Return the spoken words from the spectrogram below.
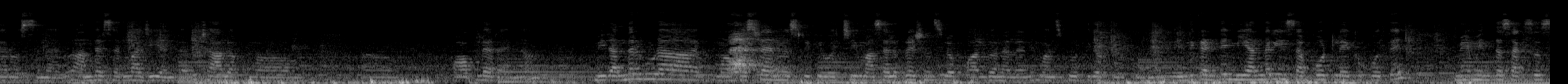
గారు వస్తున్నారు. అందరు శర్మాజీ అంటారు. చాలా పాపులర్ ఆయన. మీరందరూ కూడా మా ఫస్ట్ యానివర్సరీకి వచ్చి మా సెలబ్రేషన్స్లో పాల్గొనాలని మనస్ఫూర్తిగా కోరుకుంటున్నాను. ఎందుకంటే మీ అందరి సపోర్ట్ లేకపోతే మేము ఇంత సక్సెస్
